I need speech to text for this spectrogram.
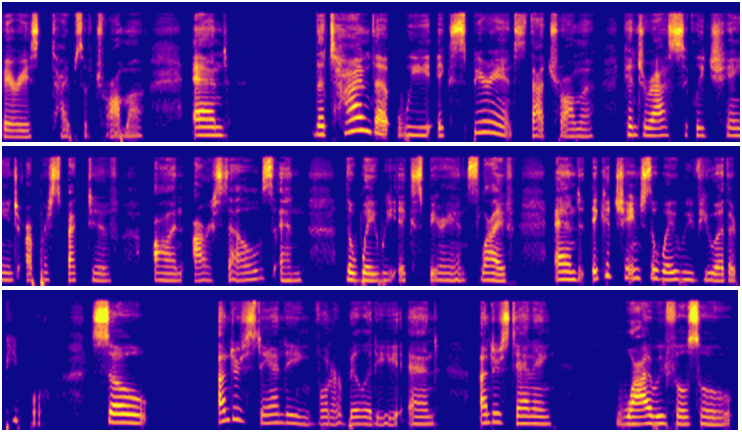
various types of trauma. And the time that we experience that trauma can drastically change our perspective on ourselves and the way we experience life. And it could change the way we view other people. So, understanding vulnerability and understanding why we feel so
